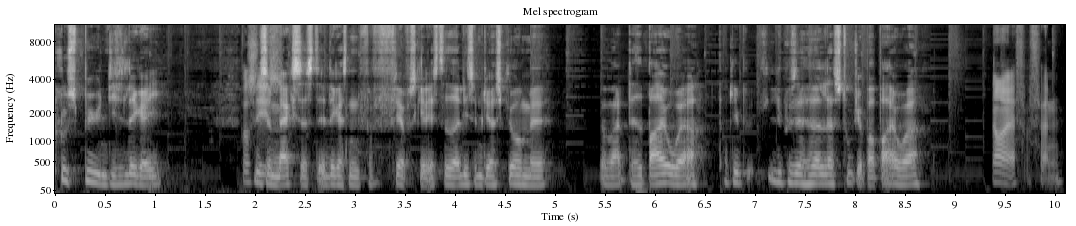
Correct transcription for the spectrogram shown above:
plus byen, de ligger i. Præcis. Ligesom Maxis, det ligger sådan for flere forskellige steder, ligesom de også gjorde med, hvad var det, det hed BioWare. Der lige, lige pludselig havde alle deres studier bare BioWare. Nå ja, for fanden.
